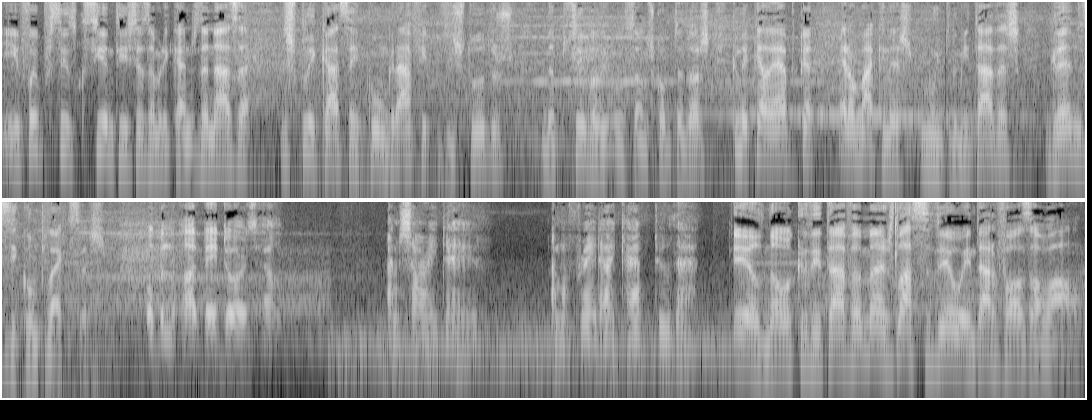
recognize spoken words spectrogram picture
E foi preciso que cientistas americanos da NASA lhe explicassem com gráficos e estudos da possível evolução dos computadores, que naquela época eram máquinas muito limitadas, grandes e complexas. Open the pod bay doors, Hal. I'm sorry, Dave. I'm afraid I can't do that. Ele não acreditava, mas lá se deu em dar voz ao Al.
